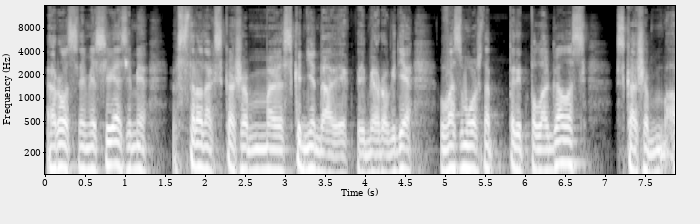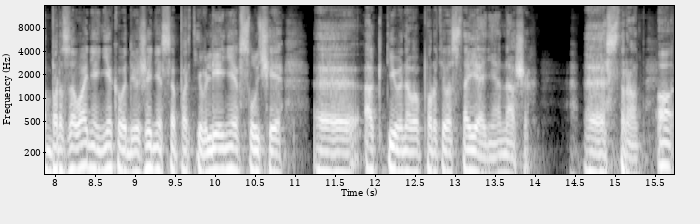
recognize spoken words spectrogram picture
родственными связями в странах, скажем, э, Скандинавии, к примеру, где, возможно, предполагалось скажем, образование некого движения сопротивления в случае э, активного противостояния наших стран. А,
